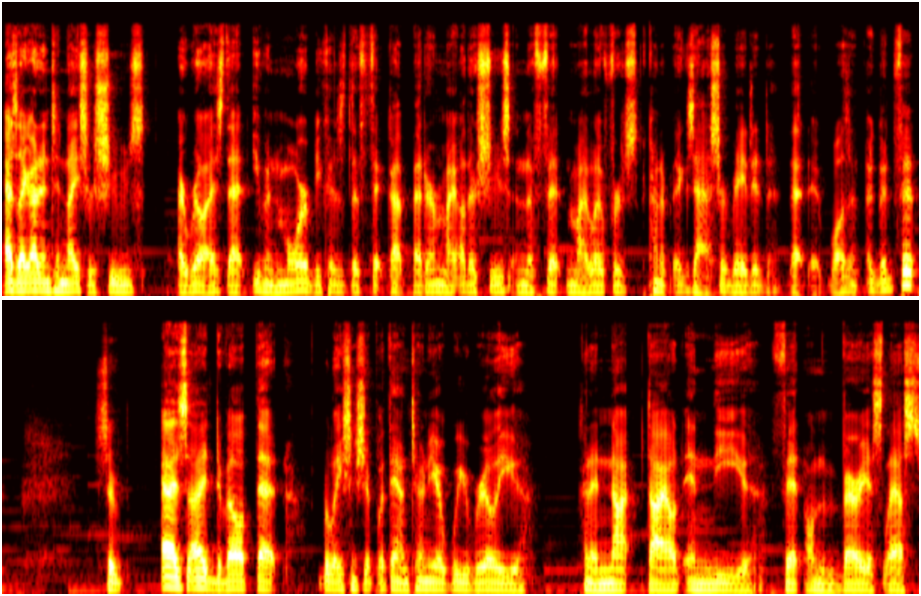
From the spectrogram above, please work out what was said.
As I got into nicer shoes, I realized that even more because the fit got better in my other shoes and the fit in my loafers kind of exacerbated that it wasn't a good fit. So as I developed that relationship with Antonio, we really kind of not dialed in the fit on the various lasts,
